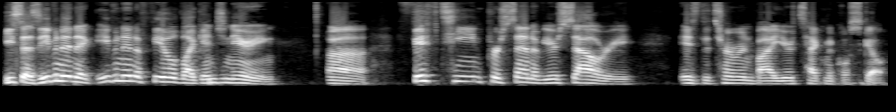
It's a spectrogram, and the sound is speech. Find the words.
he says even in a even in a field like engineering, uh, fifteen percent of your salary is determined by your technical skill.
